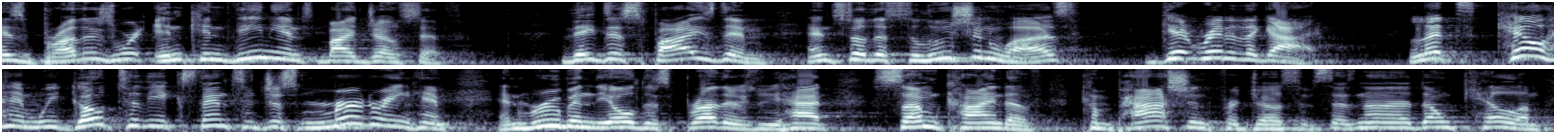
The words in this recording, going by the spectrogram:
His brothers were inconvenienced by Joseph. They despised him. And so the solution was get rid of the guy. Let's kill him. We go to the extent of just murdering him. And Reuben, the oldest brothers, we had some kind of compassion for Joseph, says, No, no, don't kill him.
